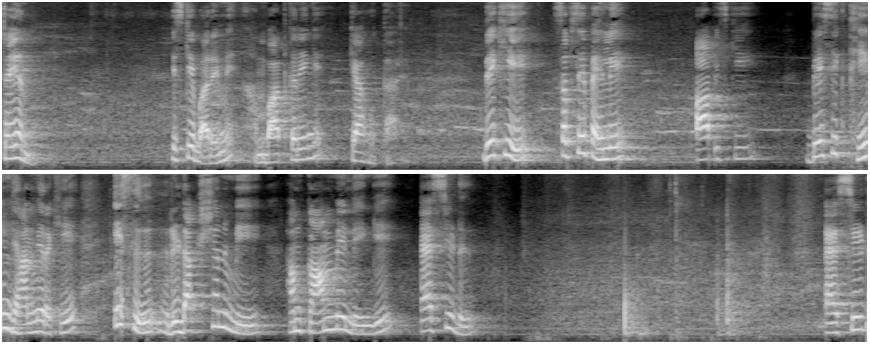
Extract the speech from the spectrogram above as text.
चयन इसके बारे में हम बात करेंगे, क्या होता है। देखिए, सबसे पहले आप इसकी बेसिक थीम ध्यान में रखिए। इस रिडक्शन में हम काम में लेंगे एसिड एसिड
